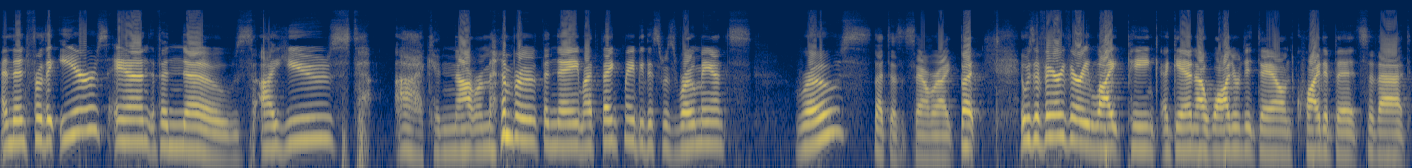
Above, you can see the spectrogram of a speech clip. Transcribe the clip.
And then for the ears and the nose, I used, I cannot remember the name. I think maybe this was Romance Rose. That doesn't sound right. But it was a very, very light pink. Again, I watered it down quite a bit so that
